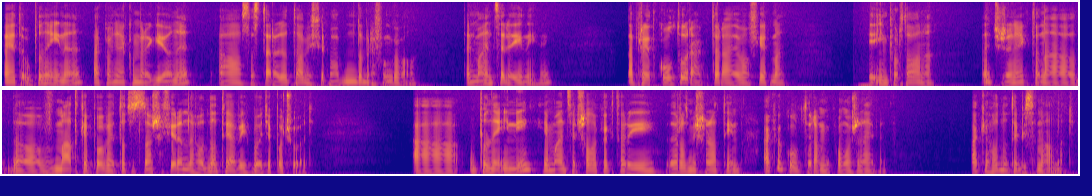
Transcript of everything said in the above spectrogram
A je to úplne iné, ako v nejakom regióne a sa starať o to, aby firma dobre fungovala. Ten mindset je iný. Hej? Napríklad kultúra, ktorá je vo firme, je importovaná. Hej? Čiže niekto na, v matke povie, toto sú naše firmné hodnoty a vy ich budete počúvať. A úplne iný je mindset človeka, ktorý rozmýšľa nad tým, aká kultúra mi pomôže najviac. Aké hodnoty by som mal mať.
